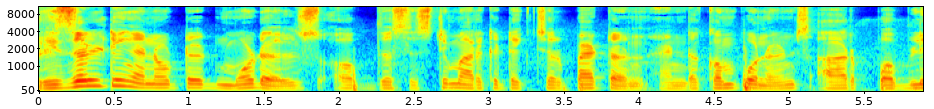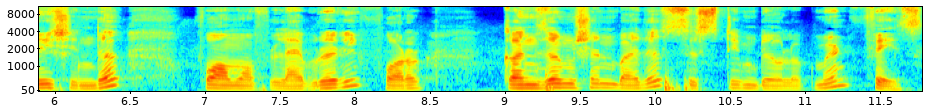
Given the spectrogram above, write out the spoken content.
resulting annotated models of the system architecture pattern and the components are published in the form of library for consumption by the system development phase.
